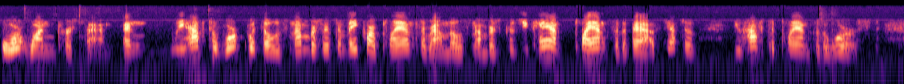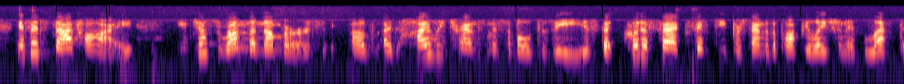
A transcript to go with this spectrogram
or 1%, and we have to work with those numbers, we have to make our plans around those numbers because you can't plan for the best. You have to, you have to plan for the worst. If it's that high, you just run the numbers of a highly transmissible disease that could affect 50% of the population if left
